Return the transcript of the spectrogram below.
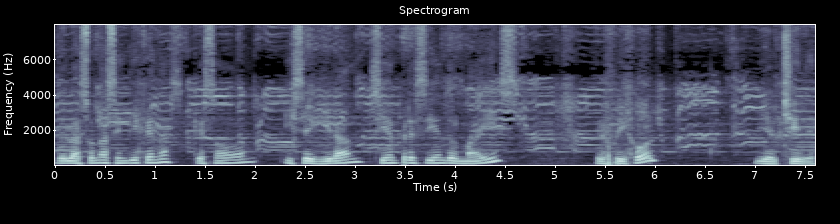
de las zonas indígenas que son y seguirán siempre siendo el maíz, el frijol y el chile.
